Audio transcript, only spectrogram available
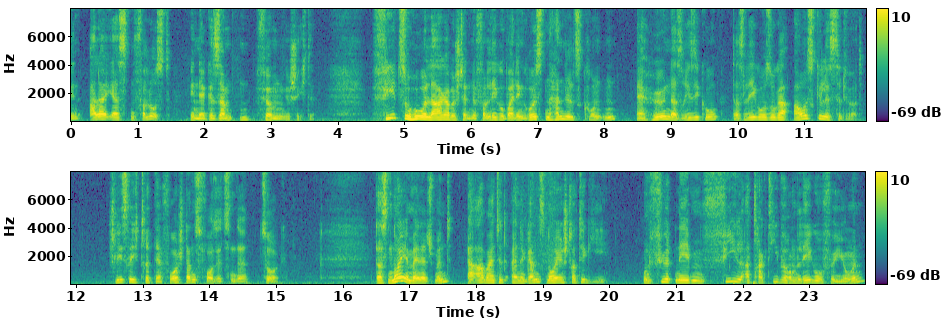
den allerersten Verlust in der gesamten Firmengeschichte. Viel zu hohe Lagerbestände von Lego bei den größten Handelskunden erhöhen das Risiko, dass Lego sogar ausgelistet wird. Schließlich tritt der Vorstandsvorsitzende zurück. Das neue Management erarbeitet eine ganz neue Strategie und führt neben viel attraktiverem Lego für Jungen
